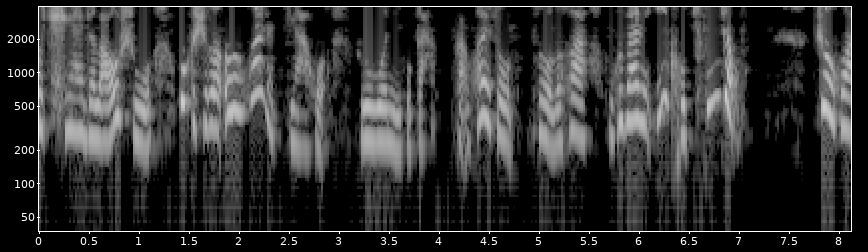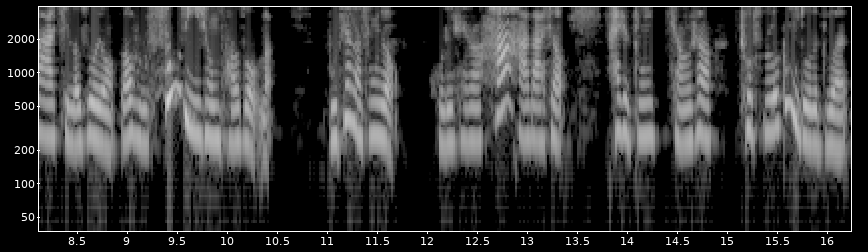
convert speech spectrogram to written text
我亲爱的老鼠，我可是个饿坏的家伙！如果你不赶赶快走走的话，我会把你一口吞掉的。这话起了作用，老鼠嗖的一声跑走了，不见了踪影。狐狸先生哈哈大笑，开始从墙上抽出了更多的砖。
